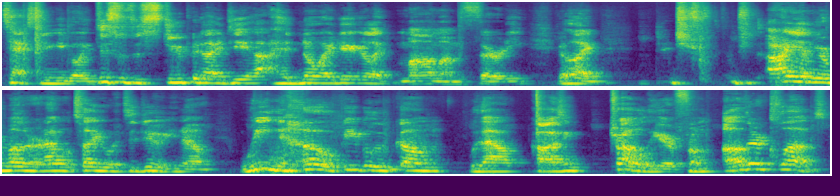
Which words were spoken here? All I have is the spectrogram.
texting me going, "This was a stupid idea. I had no idea." You're like, "Mom, I'm 30." You're like, "I am your mother, and I will tell you what to do." You know, we know people who've come without causing trouble here from other clubs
